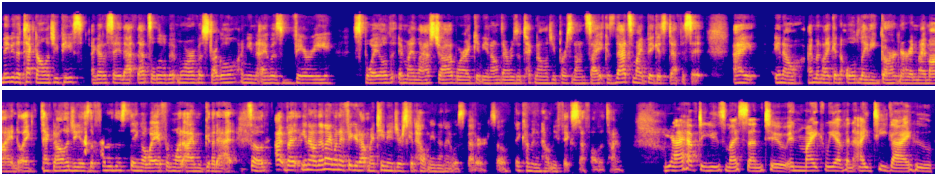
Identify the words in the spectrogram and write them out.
maybe the technology piece i got to say that that's a little bit more of a struggle. I mean i was very spoiled in my last job where i could you know there was a technology person on site because that's my biggest deficit. I you know, I'm like an old lady gardener in my mind. Like technology is the furthest thing away from what I'm good at. So, I, but you know, then I, when I figured out my teenagers could help me, then I was better. So they come in and help me fix stuff all the time. Yeah, I have to use my son too. And Mike, we have an IT guy who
